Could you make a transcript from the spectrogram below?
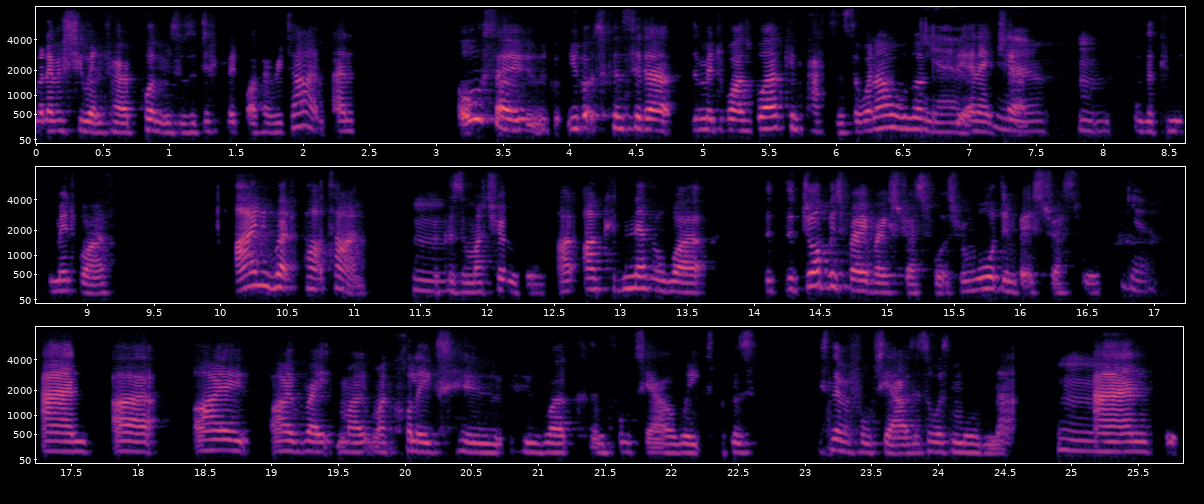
whenever she went for her appointments, it was a different midwife every time. And also, you got to consider the midwife's working pattern. So when I was working yeah. the NHS yeah. mm. as a community midwife, I only worked part time mm. because of my children. I, I could never work. The, the, job is very, very stressful. It's rewarding, but it's stressful. Yeah. And uh, I I rate my, my colleagues who who work them 40 hour weeks because it's never 40 hours, it's always more than that. Mm. And it,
